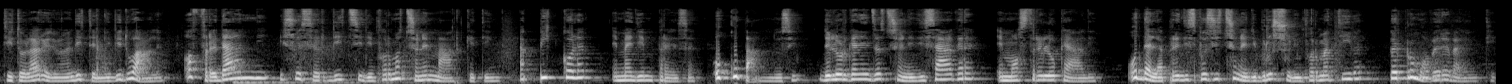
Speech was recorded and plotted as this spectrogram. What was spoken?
titolare di una ditta individuale, offre da anni i suoi servizi di informazione e marketing a piccole e medie imprese, occupandosi dell'organizzazione di sagre e mostre locali o della predisposizione di brochure informative per promuovere eventi.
